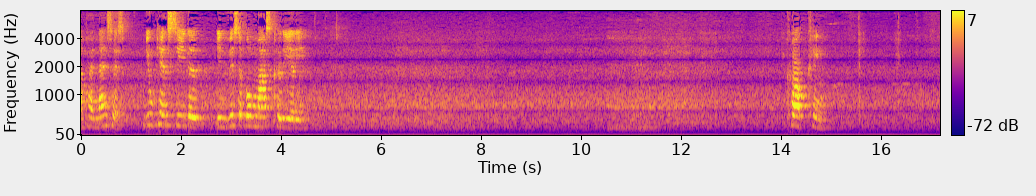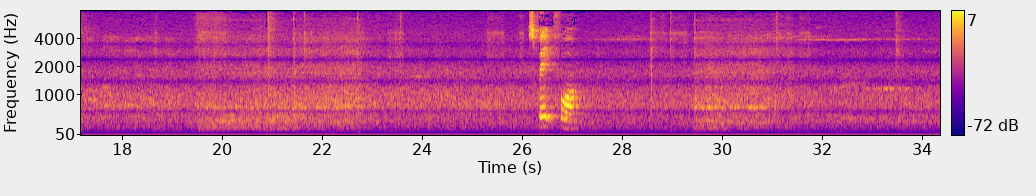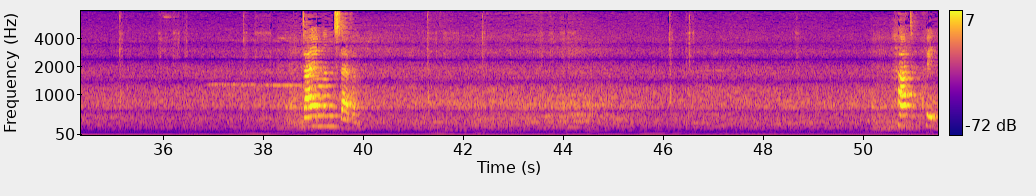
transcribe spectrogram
contact lenses, you can see the invisible mask clearly. Clocking. Spade 4. Diamond 7. Heart Queen.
